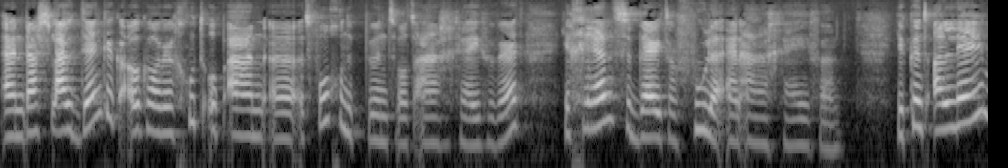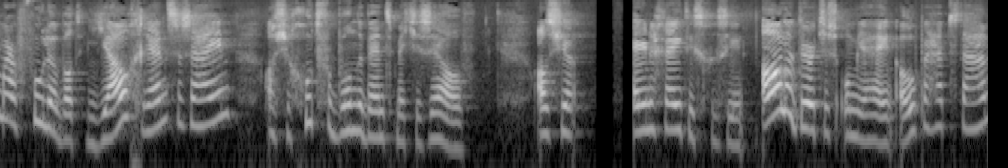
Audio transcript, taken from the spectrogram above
En daar sluit denk ik ook wel weer goed op aan uh, het volgende punt wat aangegeven werd. Je grenzen beter voelen en aangeven. Je kunt alleen maar voelen wat jouw grenzen zijn als je goed verbonden bent met jezelf. Als je energetisch gezien alle deurtjes om je heen open hebt staan,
